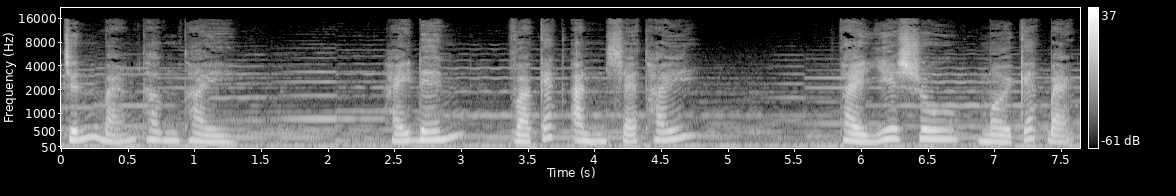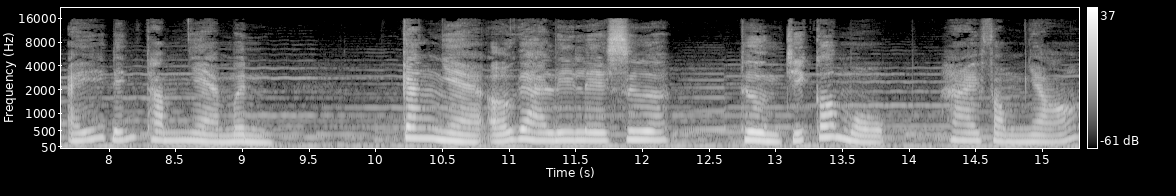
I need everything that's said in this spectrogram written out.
chính bản thân thầy. Hãy đến và các anh sẽ thấy thầy Giêsu mời các bạn ấy đến thăm nhà mình. Căn nhà ở Galilee xưa thường chỉ có một, hai phòng nhỏ.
